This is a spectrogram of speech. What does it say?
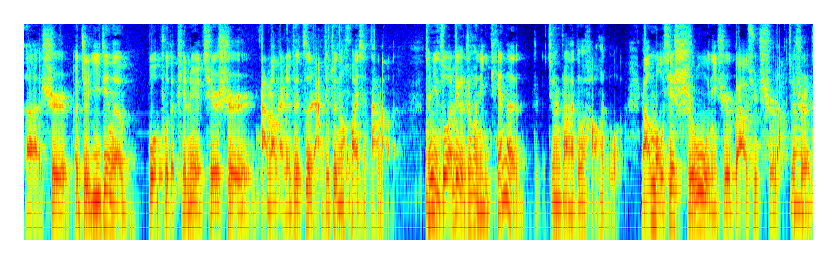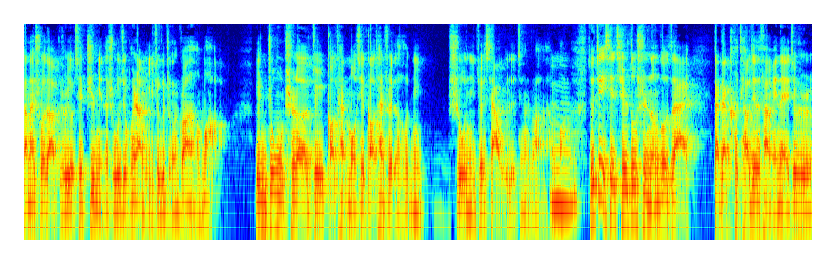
呃是呃就一定的波谱的频率，其实是大脑感觉最自然，就最能唤醒大脑的。所以你做了这个之后，你一天的精神状态都会好很多。然后某些食物你是不要去吃的，就是刚才说到，比如有些致敏的食物就会让你这个整个状态很不好。比如你中午吃了就高碳某些高碳水的你食物，你觉得下午就精神状态很不好，所以这些其实都是能够在大家可调节的范围内，就是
